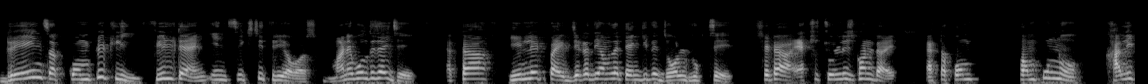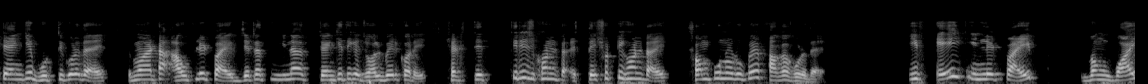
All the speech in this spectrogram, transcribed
drains a completely fill tank in sixty three hours মানে বলতে চাইছে, একটা ইনলেট পাইপ যেটা দিয়ে আমাদের ট্যাঙ্কিতে জল ঢুকছে, সেটা একশো চল্লিশ ঘন্টায় একটা কম, সম্পূর্ণ খালি ট্যাঙ্কে ভর্তি করে দেয় এবং একটা আউটলেট পাইপ যেটা কিনা ট্যাঙ্কি থেকে জল বের করে, সেটা তেত্রিশ ঘণ্টা, তেষট্টি ঘন্টায় সম্পূর্ণরূপে ফাঁকা করে দেয়। ইফ এইট ইনলেট পাইপ এবং Y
